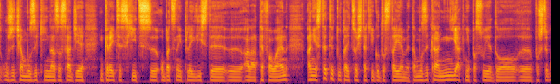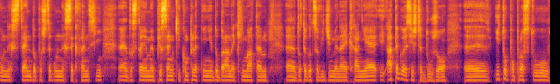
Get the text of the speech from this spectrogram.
y, użycia muzyki na zasadzie greatest hits obecnej playlisty y, ala TVN, a niestety tutaj coś takiego dostajemy. Ta muzyka nijak nie pasuje do y, poszczególnych scen, do poszczególnych sekwencji. Dostajemy piosenki kompletnie niedobrane klimatem do tego, co widzimy na ekranie, a tego jest jeszcze dużo i to po prostu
